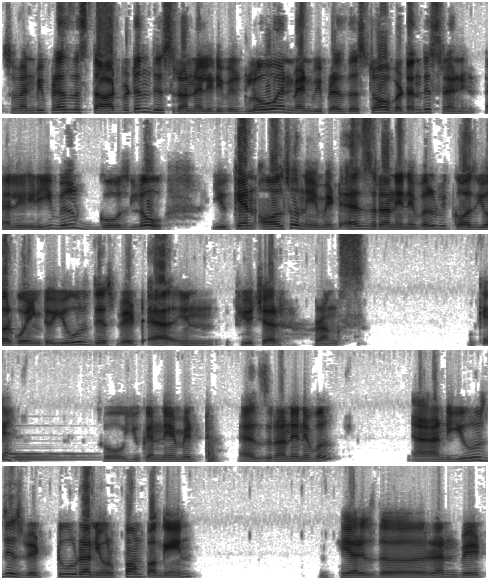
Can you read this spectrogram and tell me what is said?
so when we press the start button this run LED will glow. And when we press the stop button this run LED will goes low you can also name it as run enable because you are going to use this bit uh, in future rungs. Okay. So you can name it as run enable and use this bit to run your pump again. Here is the run bit.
